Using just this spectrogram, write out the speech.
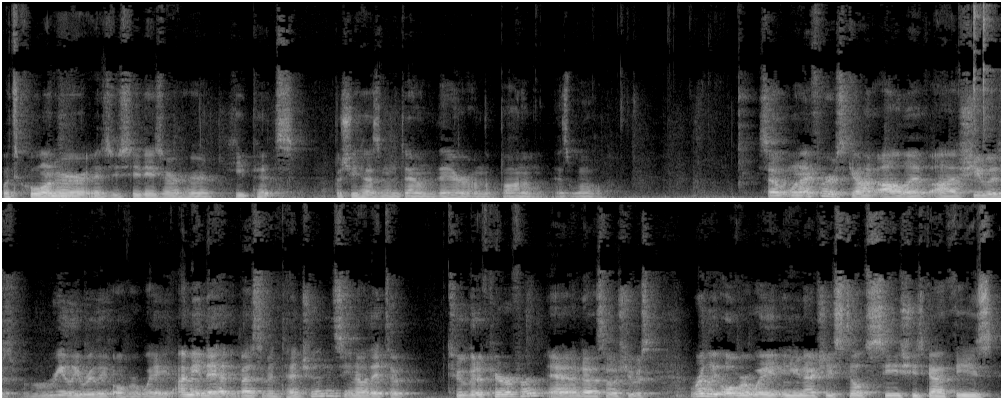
what's cool on her is you see these are her heat pits, but she has them down there on the bottom as well. So when I first got Olive, uh, she was really, really overweight. I mean, they had the best of intentions. You know, they took too good of care of her. And uh, so she was really overweight. And you can actually still see she's got these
